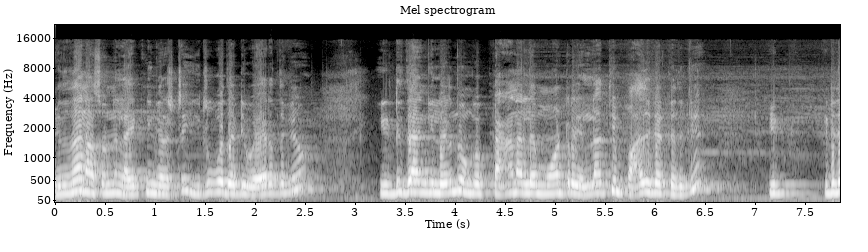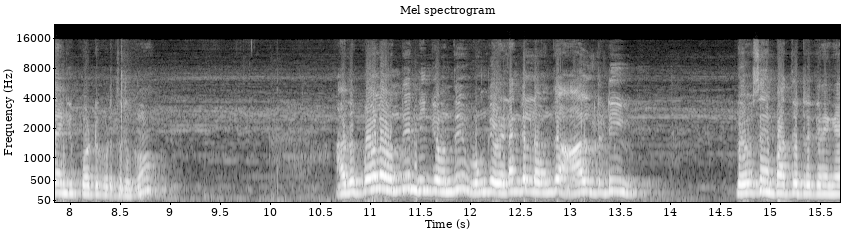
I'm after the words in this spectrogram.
இதுதான் நான் சொன்ன லைட்னிங் அரெஸ்ட்டு இருபது அடி உயரத்துக்கும் இடுதாங்கிலேருந்து உங்கள் பேனலு மோட்ரு எல்லாத்தையும் பாதுகாக்கிறதுக்கு இட் இடுதாங்கி போட்டு கொடுத்துருக்கோம். அதுபோல் வந்து நீங்கள் வந்து உங்கள் இடங்களில் வந்து ஆல்ரெடி விவசாயம் பார்த்துட்ருக்குறீங்க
